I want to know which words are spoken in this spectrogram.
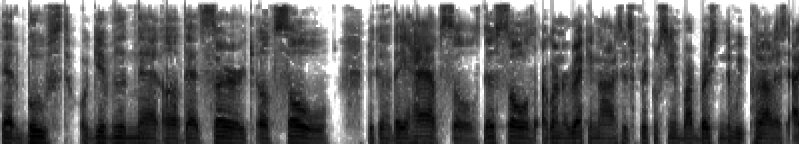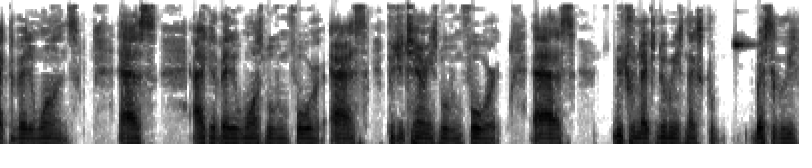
that boost or give them that, uh, that surge of soul because they have souls. Their souls are going to recognize this frequency and vibration that we put out as activated ones, as activated ones moving forward, as Futuritarians moving forward, as neutral next Nubians next, basically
